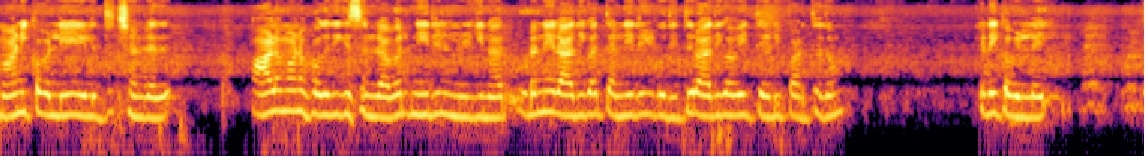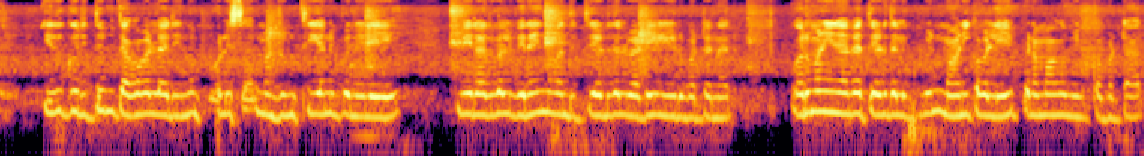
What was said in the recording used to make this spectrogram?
மாணிக்கவள்ளியை இழுத்துச் சென்றது. ஆழமான பகுதிக்கு சென்ற அவர் நீரில் மூழ்கினார். உடனே ராதிகா தண்ணீரில் குதித்து ராதிகாவை தேடி பார்த்ததும் கிடைக்கவில்லை. இது குறித்தும் தகவல் அறிந்தும் போலீசார் மற்றும் தீயணைப்பு நிலைய வீரர்கள் விரைந்து வந்து தேடுதல் வேட்டையில் ஈடுபட்டனர். ஒரு மணி நேர தேடுதலுக்கு பின் மாணிக்கவல்லியை பிணமாக மீட்கப்பட்டார்.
